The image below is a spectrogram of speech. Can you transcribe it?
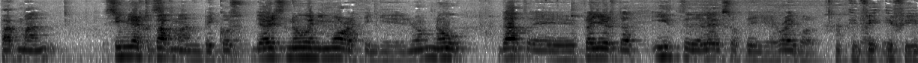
Pac-Man, similar to Pac-Man, because there is no anymore. I think uh, no, no that uh, players that eat the legs of the rival. If you, if you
